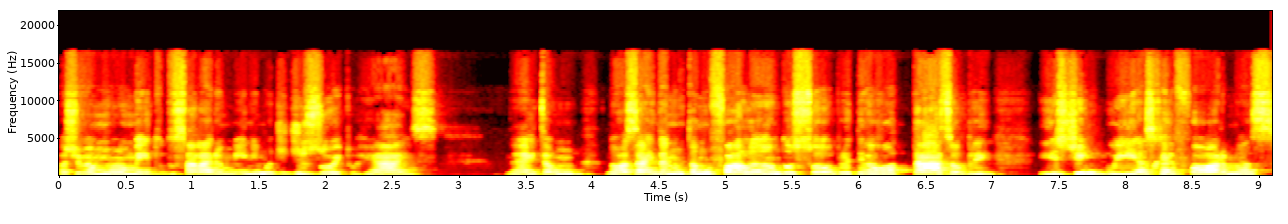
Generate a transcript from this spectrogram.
Nós tivemos um aumento do salário mínimo de 18 reais. Né? Então, nós ainda não estamos falando sobre derrotar, sobre extinguir as reformas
